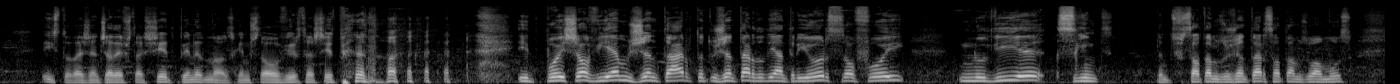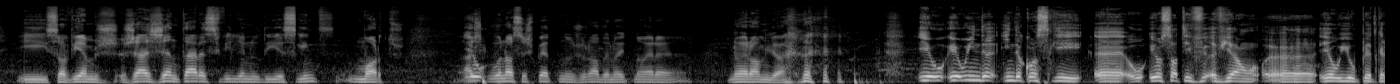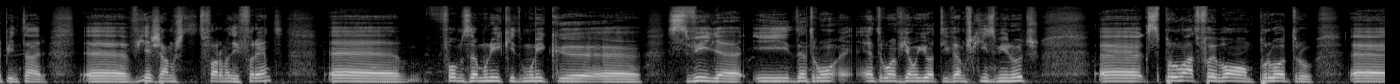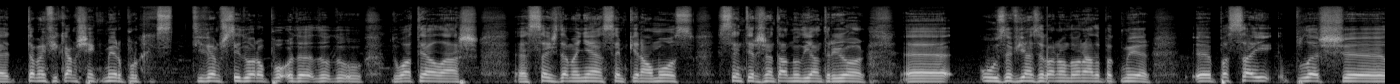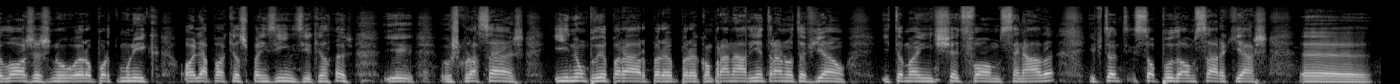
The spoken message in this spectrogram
Isso toda a gente já deve estar cheio de pena de nós. Quem nos está a ouvir está cheio de pena de nós. E depois só viemos jantar, portanto, o jantar do dia anterior só foi no dia seguinte. Portanto, saltámos o jantar, saltámos o almoço e só viemos já jantar a Sevilha no dia seguinte, mortos. Acho Eu- que o nosso aspecto no Jornal da Noite não era, não era o melhor. Eu, eu ainda, ainda consegui, eh, eu só tive avião, eh, eu e o Pedro Carpinteiro eh, viajámos de forma diferente. Fomos a Munique e de Munique Sevilha e dentro um- entre um avião e outro tivemos 15 minutos. Que se por um lado foi bom, por outro também ficámos sem comer porque tivemos saído do, do, do, do hotel às 6 da manhã, sem pequeno almoço, sem ter jantado no dia anterior. Uh, os aviões agora não dão nada para comer. Uh, passei pelas uh, lojas no aeroporto de Munique olhar para aqueles pãezinhos e, aquelas, e os corações e não poder parar para, para comprar nada e entrar no outro avião e também cheio de fome, sem nada. E portanto só pude almoçar aqui às uh,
